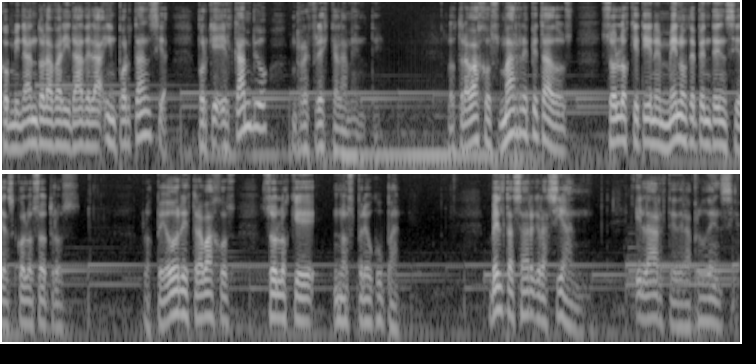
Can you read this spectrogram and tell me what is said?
combinando la variedad de la importancia, porque el cambio refresca la mente. Los trabajos más respetados son los que tienen menos dependencias con los otros. Los peores trabajos son los que nos preocupan. Beltasar Gracián, El arte de la prudencia.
